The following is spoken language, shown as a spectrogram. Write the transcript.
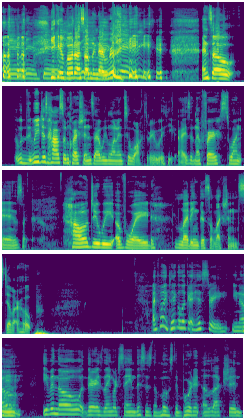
There, there, you can vote on something that really. And so we just have some questions that we wanted to walk through with you guys. And the first one is like, how do we avoid letting this election steal our hope? I feel like take a look at history. You know, Mm. even though there is language saying this is the most important election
